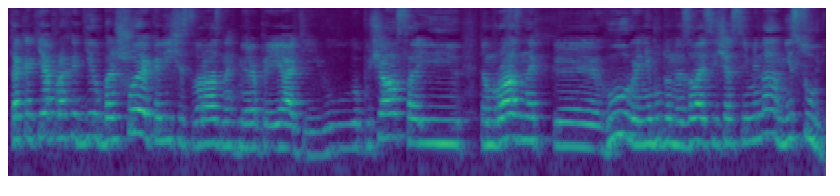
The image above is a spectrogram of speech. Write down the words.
Так как я проходил большое количество разных мероприятий, обучался и там разных э, гуру, я не буду называть сейчас имена, не суть.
